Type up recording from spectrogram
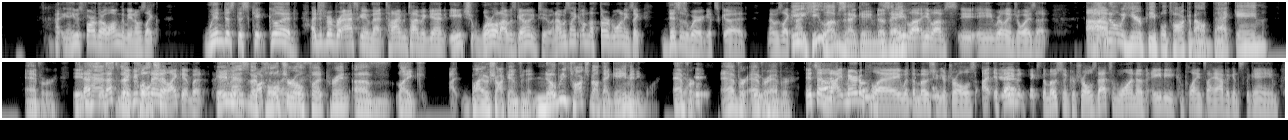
I, he was farther along than me, and I was like, "When does this get good?" I just remember asking him that time and time again. Each world I was going to, and I was like on the third one. He's like, "This is where it gets good." And I was like, He "I'm he loves that game, doesn't Yeah, he? he, lo- he loves. He, he really enjoys it. I Um, don't hear people talk about that game ever. It that's has that's the, thing. People say they like it, but who it has the talks about it cultural footprint of like Bioshock Infinite. Nobody talks about that game anymore. Ever, It- ever, ever, ever. It's a Uh, nightmare to play with the motion controls. I, if they even fix the motion controls, that's one of 80 complaints I have against the game.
